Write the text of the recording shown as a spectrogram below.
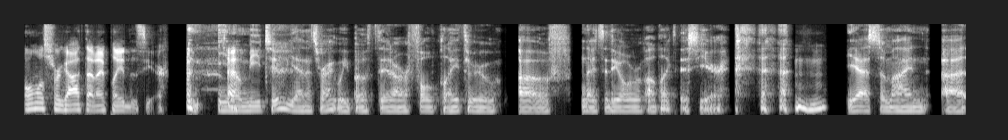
almost forgot that I played this year. you know, me too. Yeah, that's right. We both did our full playthrough of Knights of the Old Republic this year. Mhm. yeah, so mine, uh,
